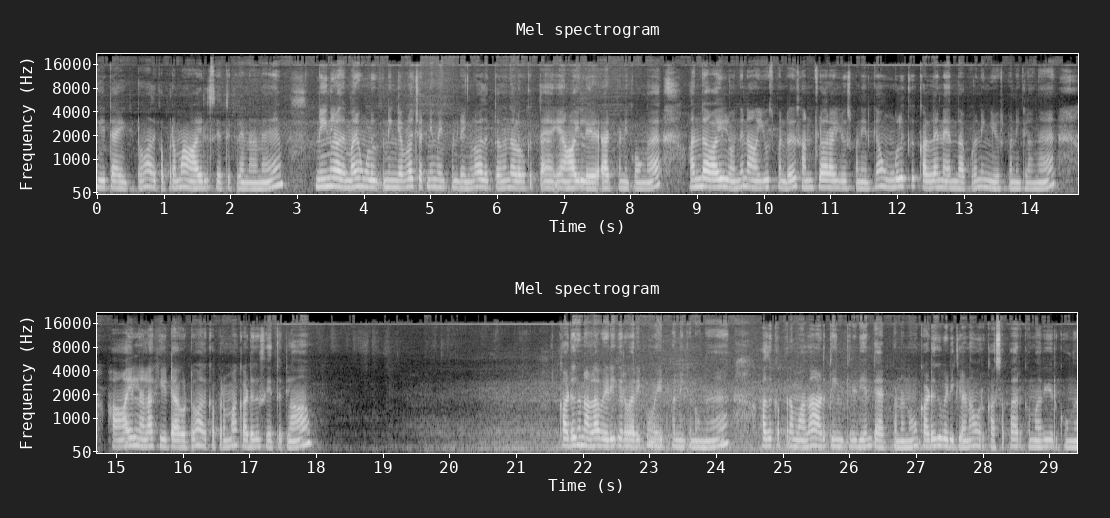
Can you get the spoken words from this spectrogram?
ஹீட் ஆகிக்கிட்டோம். அதுக்கப்புறமா ஆயில் சேர்த்துக்கிறேன் நான். நீங்களும் அது மாதிரி உங்களுக்கு நீங்கள் எவ்வளோ சட்னி மேக் பண்ணுறீங்களோ அதுக்கு தகுந்த அளவுக்கு த ஆயில் ஆட் பண்ணிக்கோங்க. அந்த ஆயில் வந்து நான் யூஸ் பண்ணுறது சன்ஃப்ளவர் ஆயில் யூஸ் பண்ணியிருக்கேன். உங்களுக்கு கல்லெண்ணெய் இருந்தால் கூட நீங்கள் யூஸ் பண்ணிக்கலாங்க. ஆயில் நல்லா ஹீட் ஆகட்டும். அதுக்கப்புறமா கடுகு சேர்த்துக்கலாம். கடுகு நல்லா வெடிக்கிற வரைக்கும் வெயிட் பண்ணிக்கணுங்க. அதுக்கப்புறமா தான் அடுத்த இன்க்ரீடியண்ட் ஆட் பண்ணணும். கடுகு வெடிக்கலைன்னா ஒரு கசப்பாக இருக்க மாதிரி இருக்குங்க.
